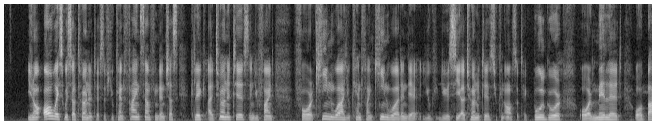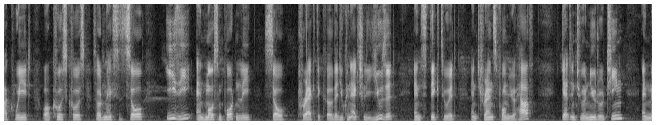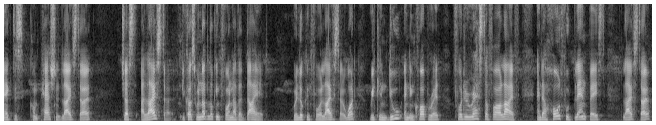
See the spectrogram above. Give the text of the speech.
you know, always with alternatives. If you can't find something, then just click alternatives and you find for quinoa, you can find quinoa, then there you, you see alternatives. You can also take bulgur or millet or buckwheat or couscous. So it makes it so easy and most importantly, so practical that you can actually use it and stick to it and transform your health, get into a new routine, and make this compassionate lifestyle just a lifestyle. Because we're not looking for another diet, we're looking for a lifestyle. What we can do and incorporate for the rest of our life. And a whole food plant based lifestyle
